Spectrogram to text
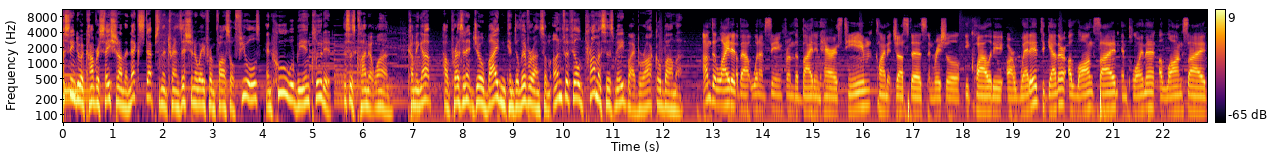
Listening to a conversation on the next steps in the transition away from fossil fuels and who will be included. This is Climate One. Coming up, how President Joe Biden can deliver on some unfulfilled promises made by Barack Obama. I'm delighted about what I'm seeing from the Biden Harris team. Climate justice and racial equality are wedded together alongside employment, alongside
